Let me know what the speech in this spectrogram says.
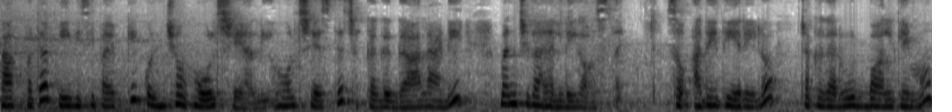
కాకపోతే ఆ పీవీసీ పైప్కి కొంచెం హోల్స్ చేయాలి. హోల్స్ చేస్తే చక్కగా గాలాడి మంచిగా హెల్దీగా వస్తాయి. సో అదే థియరీలో చక్కగా రూట్ బాల్కేమో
